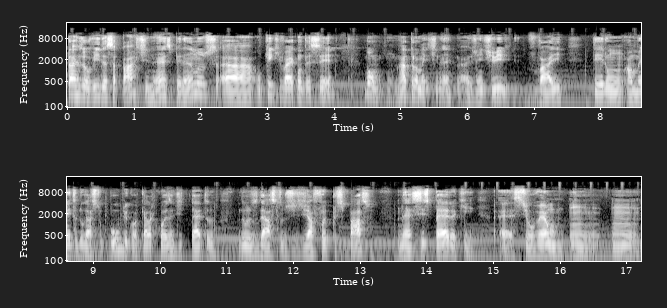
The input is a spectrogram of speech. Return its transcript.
Tá resolvida essa parte, né? Esperamos uh, o que, que vai acontecer. Bom, naturalmente, né? A gente vai ter um aumento do gasto público, aquela coisa de teto dos gastos já foi para o espaço, né? Se espera que é, se houver um, um, um,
